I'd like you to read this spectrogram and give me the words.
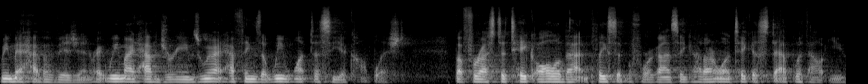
we may have a vision, right? We might have dreams, we might have things that we want to see accomplished. But for us to take all of that and place it before God and say, God, I don't want to take a step without you.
